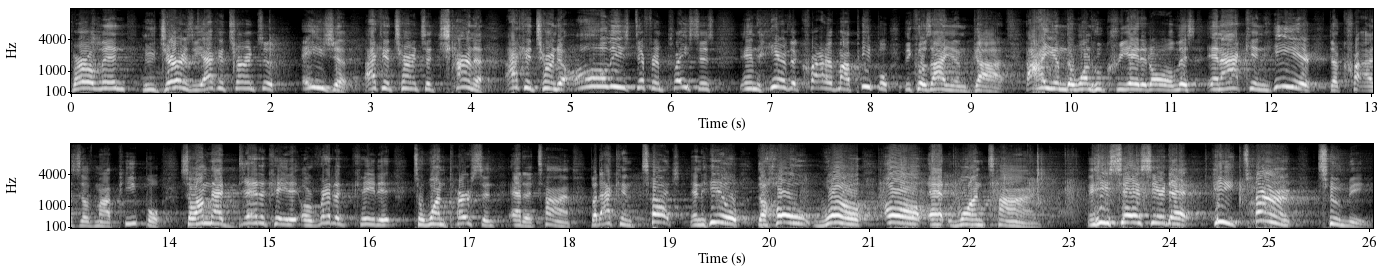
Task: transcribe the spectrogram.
Berlin, New Jersey, I can turn to Asia, I can turn to China, I can turn to all these different places and hear the cry of my people because I am God. I am the one who created all this, and I can hear the cries of my people. So I'm not dedicated or dedicated to one person at a time, but I can touch and heal the whole world all at one time. And he says here that he turned to me.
